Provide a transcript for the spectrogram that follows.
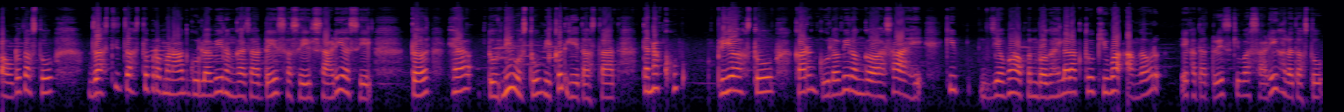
आवडत असतो. जास्तीत जास्त प्रमाणात गुलाबी रंगाचा ड्रेस असेल साडी असेल तर ह्या दोन्ही वस्तू विकत घेत असतात. त्यांना खूप प्रिय असतो कारण गुलाबी रंग असा आहे की जेव्हा आपण बघायला लागतो किंवा अंगावर एखादा ड्रेस किंवा साडी घालत असतो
